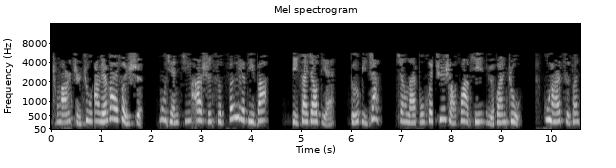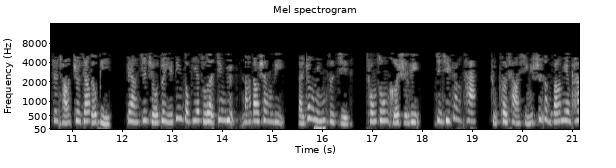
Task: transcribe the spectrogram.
从而止住二连败颓势，目前积二十次分，列第八。比赛焦点德比战，向来不会缺少话题与关注，故而此番这场浙江德比，两支球队一定都憋足了劲欲拿到胜利，来证明自己。从综合实力、近期状态、主客场形势等方面看，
